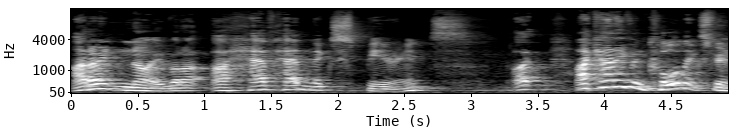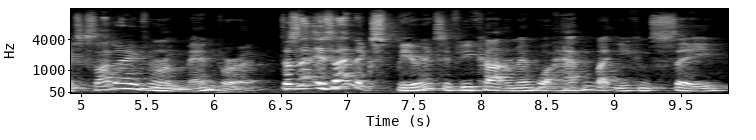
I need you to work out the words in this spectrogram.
I don't know, but I, I have had an experience. I I can't even call an experience because I don't even remember it. Does that is that an experience if you can't remember what happened, but you can see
